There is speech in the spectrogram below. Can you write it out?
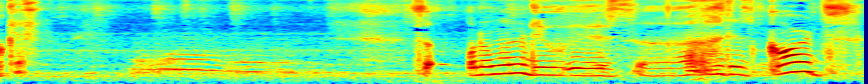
Okay. So what I'm gonna do is uh, there's guards.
